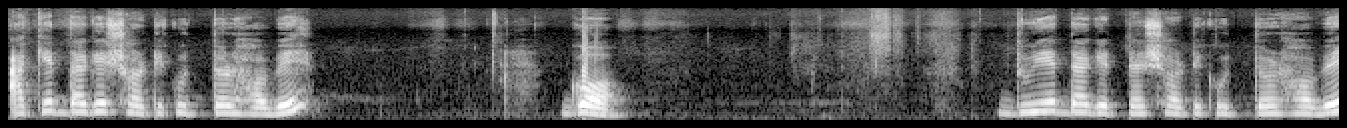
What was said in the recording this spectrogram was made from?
একের দাগের সঠিক উত্তর হবে গ। দুইয়ের দাগেরটা সঠিক উত্তর হবে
